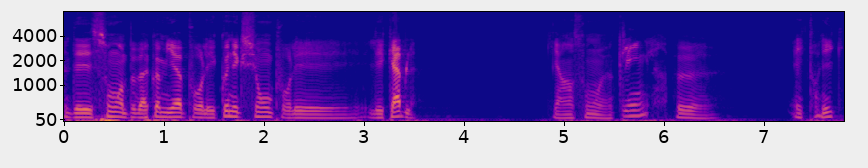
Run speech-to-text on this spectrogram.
des sons un peu bah, comme il y a pour les connexions, pour les, câbles, qui a un son euh, cling, un peu euh, électronique.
